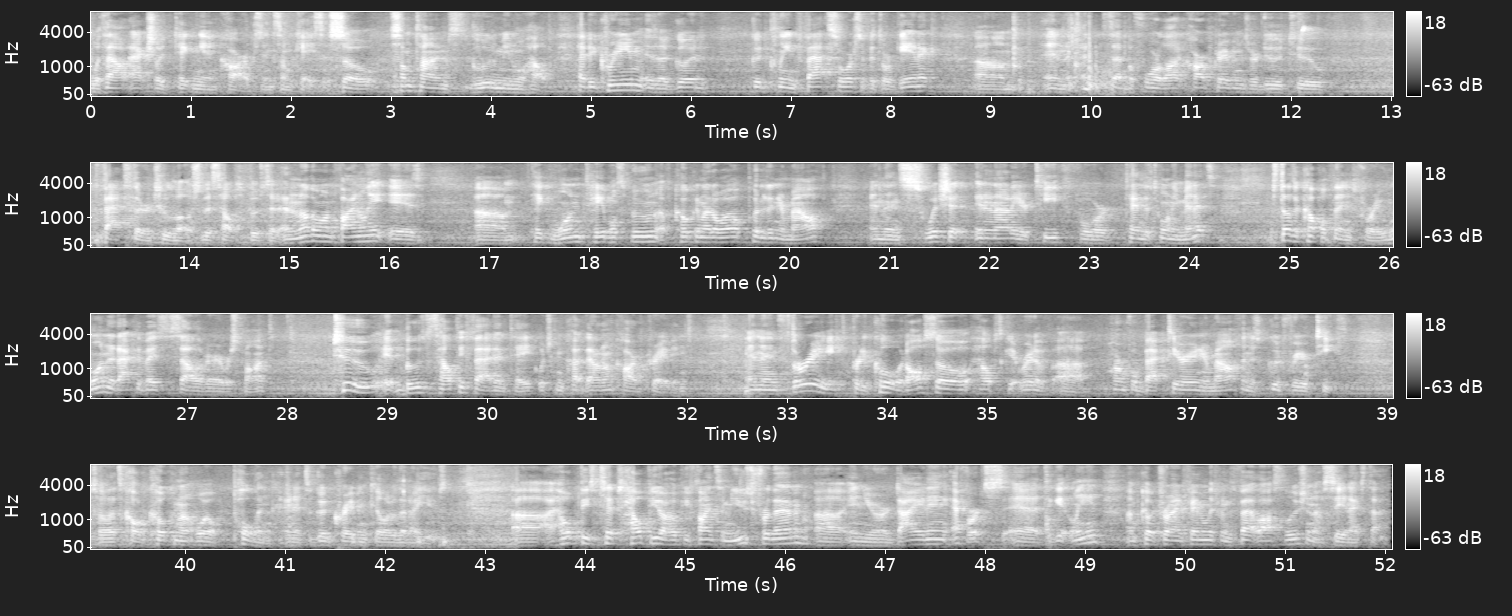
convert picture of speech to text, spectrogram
without actually taking in carbs in some cases. So sometimes glutamine will help. Heavy cream is a good, good clean fat source if it's organic. Um, and as I said before, a lot of carb cravings are due to fats that are too low, so this helps boost it. And another one finally is um, take one tablespoon of coconut oil, put it in your mouth, and then swish it in and out of your teeth for 10 to 20 minutes. This does a couple things for you. One, it activates the salivary response. Two, it boosts healthy fat intake, which can cut down on carb cravings. And then three, pretty cool, it also helps get rid of uh, harmful bacteria in your mouth and is good for your teeth. So that's called coconut oil pulling, and it's a good craving killer that I use. Uh, I hope these tips help you. I hope you find some use for them uh, in your dieting efforts uh, to get lean. I'm Coach Ryan Faehnle from the Fat Loss Solution. I'll see you next time.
